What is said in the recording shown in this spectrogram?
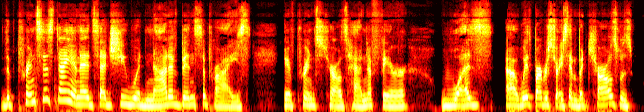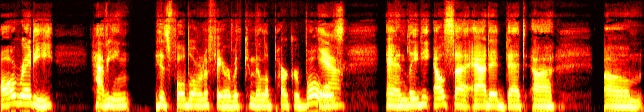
the Princess Diana had said she would not have been surprised if Prince Charles had an affair was uh, with Barbra Streisand, but Charles was already having his full blown affair with Camilla Parker Bowles. Yeah. And Lady Elsa added that uh, um,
